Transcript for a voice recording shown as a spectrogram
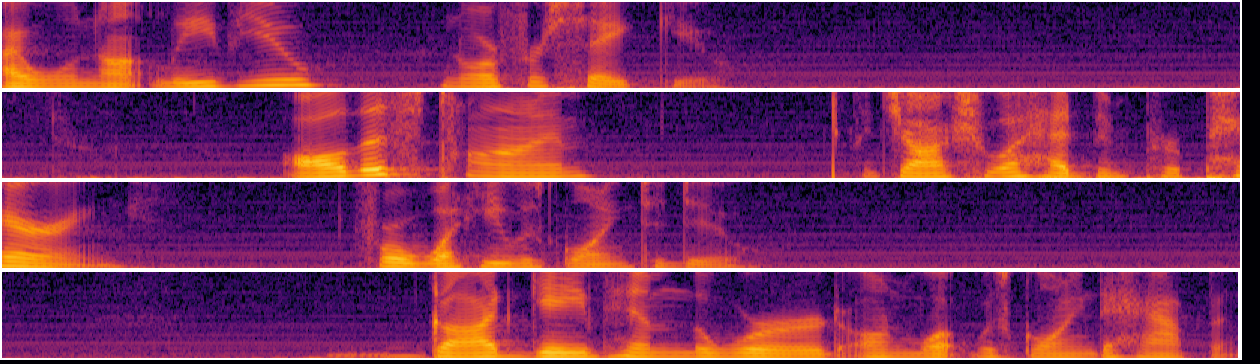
I will not leave you nor forsake you. All this time, Joshua had been preparing for what he was going to do. God gave him the word on what was going to happen.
